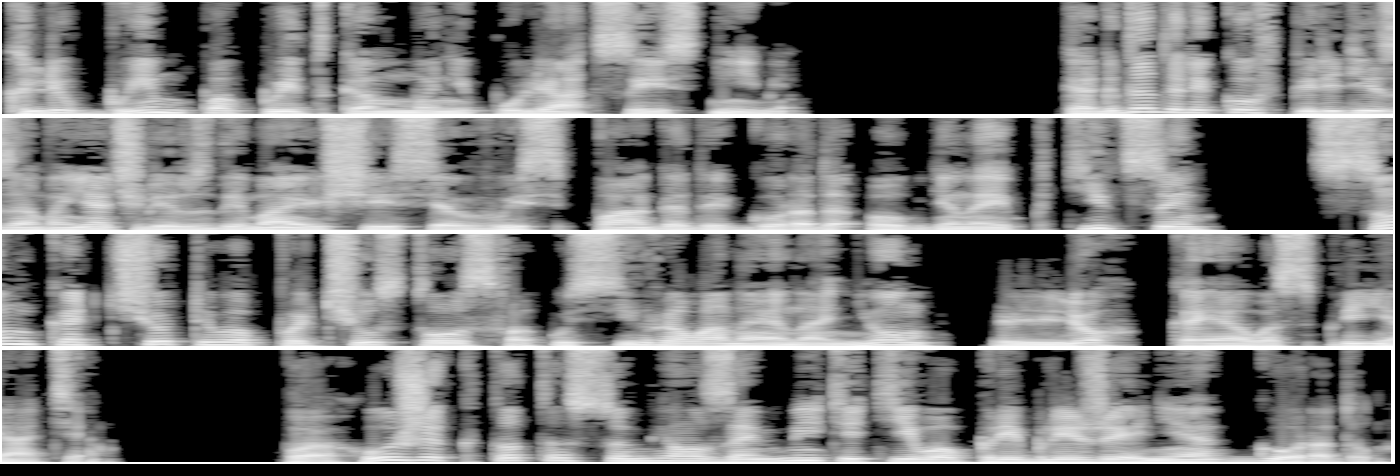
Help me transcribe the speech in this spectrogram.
к любым попыткам манипуляции с ними. Когда далеко впереди замаячили вздымающиеся ввысь пагоды города огненной птицы, Сонг отчетливо почувствовал сфокусированное на нем легкое восприятие. Похоже, кто-то сумел заметить его приближение к городу.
